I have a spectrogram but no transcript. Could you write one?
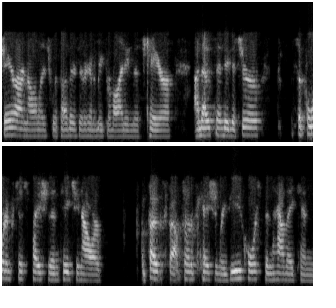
share our knowledge with others that are going to be providing this care. I know, Cindy, that your support and participation in teaching our folks about certification review course and how they can,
